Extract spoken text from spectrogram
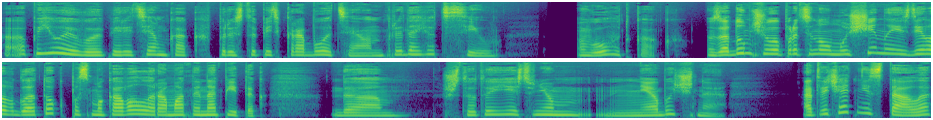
«А, «Пью его перед тем, как приступить к работе. Он придает сил». «Вот как». Задумчиво протянул мужчина и, сделав глоток, посмаковал ароматный напиток. «Да, что-то есть в нем необычное». Отвечать не стала,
